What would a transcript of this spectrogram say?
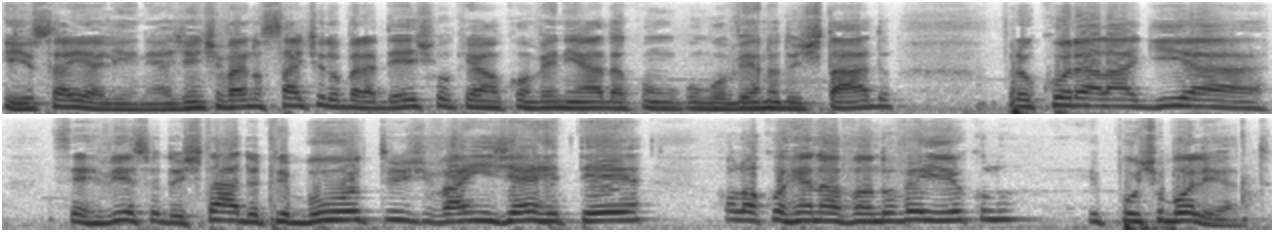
Isso aí, Aline. A gente vai no site do Bradesco, que é uma conveniada com, com o governo do estado, procura lá a guia serviço do Estado, tributos, vai em GRT, coloca o renovando o veículo e puxa o boleto.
